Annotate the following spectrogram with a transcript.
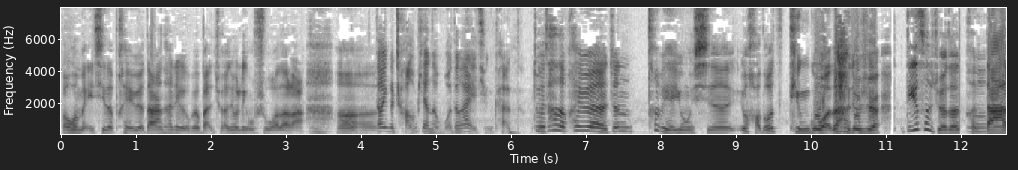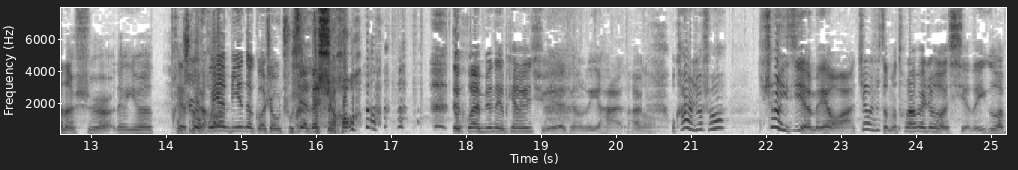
包括每一期的配乐。当然，它这个有没有版权就另说的了。嗯，当一个长篇的摩登爱情看的。对，它的配乐真特别用心，有好多听过的，就是第一次觉得很搭的是那个音乐配的是胡。彦斌的歌声出现的时候，对，胡彦斌那个片尾曲也挺厉害的。还嗯我开始就说上一季也没有啊，这个是怎么突然为这个写的一个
